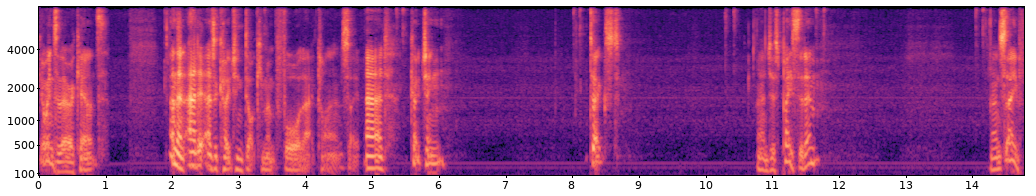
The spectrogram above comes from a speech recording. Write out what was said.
Go into their account and then add it as a coaching document for that client. So add coaching text and just paste it in and save.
